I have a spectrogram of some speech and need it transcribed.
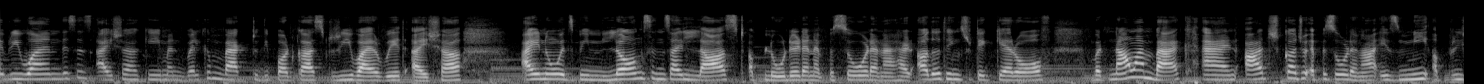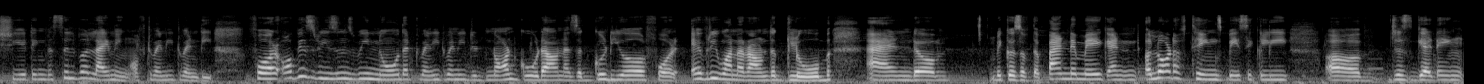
everyone. This is Aayesha Hakim, and welcome back to the podcast Rewire with Aayesha. I know it's been long since I last uploaded an episode and I had other things to take care of but now I'm back and आज का जो episode is me appreciating the silver lining of 2020 for obvious reasons we know that 2020 did not go down as a good year for everyone around the globe and um, because of the pandemic and a lot of things basically uh, just getting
